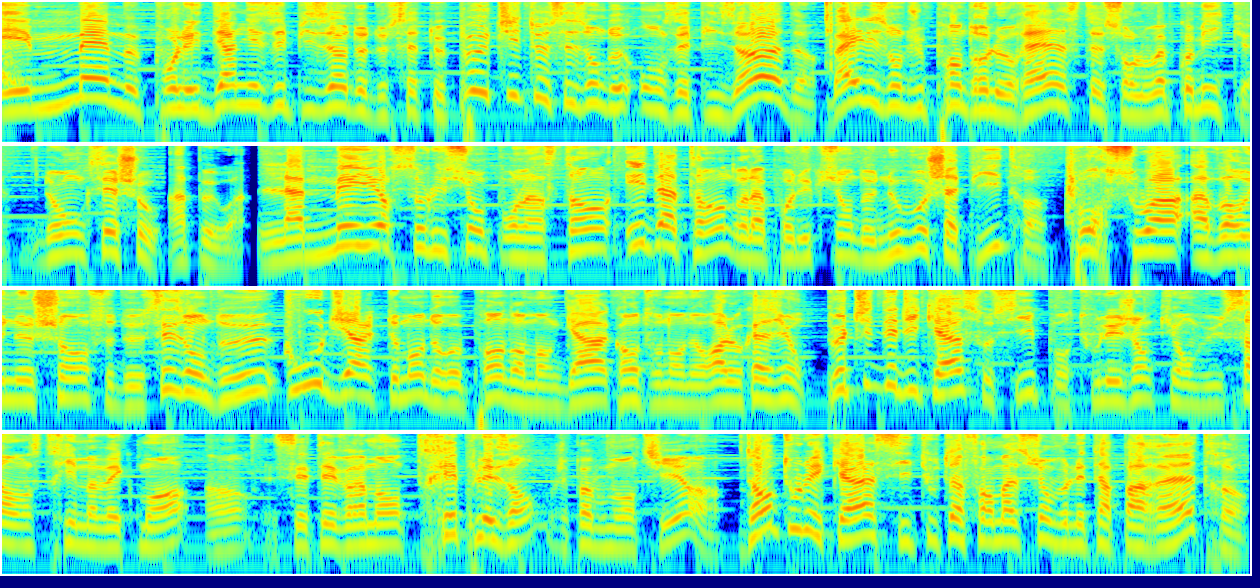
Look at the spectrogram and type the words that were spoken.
Et même pour les derniers épisodes de cette petite saison de 11 épisodes, bah ils ont dû prendre le reste sur le webcomic. Donc c'est chaud, un peu. La meilleure solution pour l'instant est d'attendre la production de nouveaux chapitres pour soit avoir une chance de saison 2 ou directement de reprendre en manga quand on en aura l'occasion. Petite dédicace aussi pour tous les gens qui ont vu ça en stream avec moi, hein. C'était vraiment très plaisant, je vais pas vous mentir. Dans tous les cas, si toute information venait apparaître,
